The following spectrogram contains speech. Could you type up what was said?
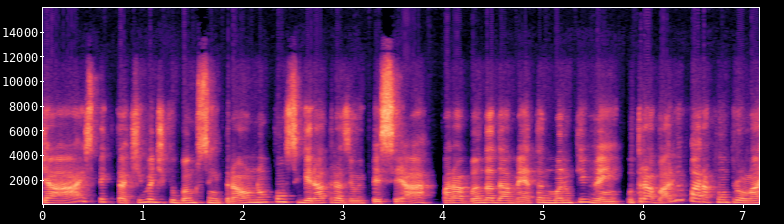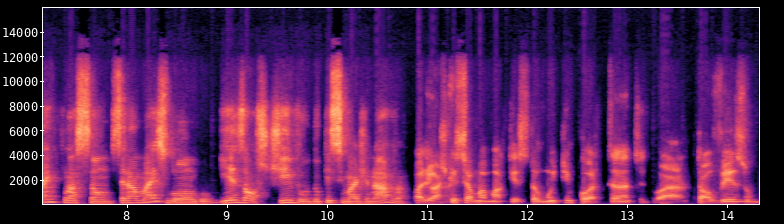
já há expectativa de que o Banco Central não conseguirá trazer o IPCA para a banda da meta no ano que vem. O trabalho para controlar a inflação será mais longo e exaustivo do que se imaginava? Olha, eu acho que isso é uma, uma questão muito importante, Eduardo. Talvez o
